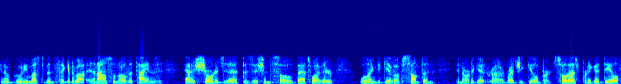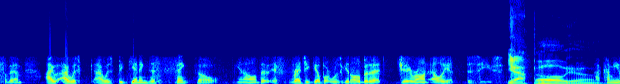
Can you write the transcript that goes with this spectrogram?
you know Gutey must have been thinking about. And I also know the Titans had a shortage of that position, so that's why they're willing to give up something in order to get uh, Reggie Gilbert. So that's a pretty good deal for them. I, I was I was beginning to think though, you know, that if Reggie Gilbert was getting a little bit of that Jayrone Elliott disease, Yeah. Oh yeah. how come you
